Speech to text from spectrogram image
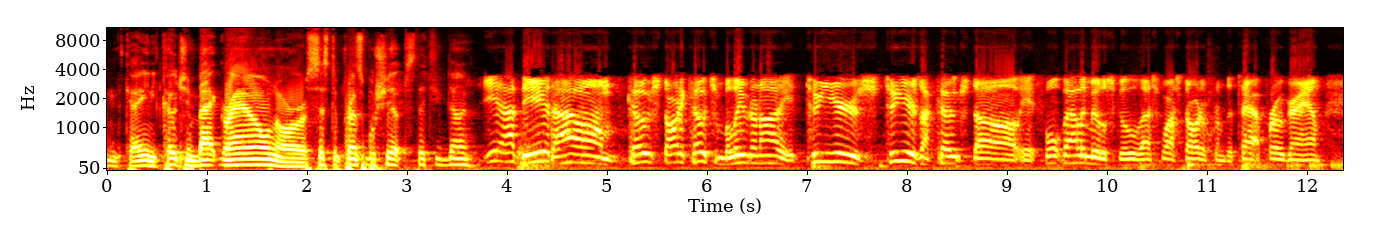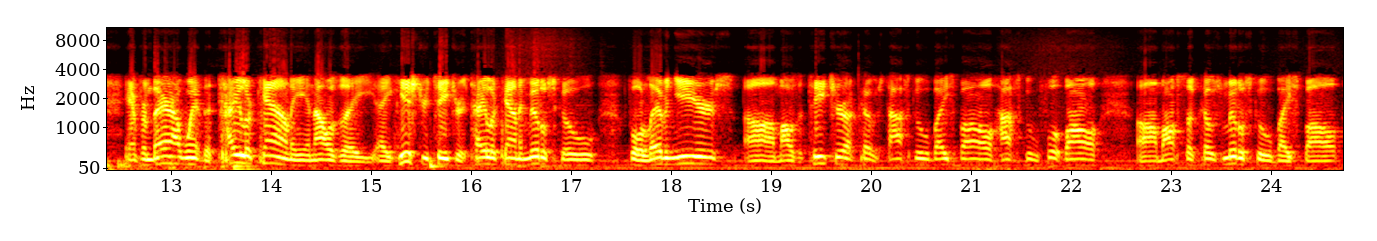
Okay, any coaching background or assistant principalships that you've done? Yeah, I did. I um coached, started coaching. Believe it or not, two years. Two years I coached uh, at Fort Valley Middle School. That's where I started from the TAP program, and from there I went to Taylor County, and I was a, a history teacher at Taylor County Middle School for 11 years. Um, I was a teacher. I coached high school baseball, high school football. Um, also coached middle school baseball.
